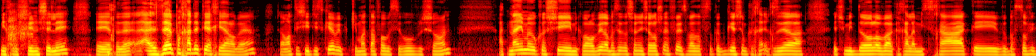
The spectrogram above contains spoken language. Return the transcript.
בניחושים שלי. אה, אתה יודע, על זה פחדתי הכי הרבה. שאמרתי שהיא תזכה והיא כמעט עפה בסיבוב ראשון. התנאים היו קשים, היא כבר הובילה בסט השני 3-0 ואז הפסקת גשם ככה החזירה את שמידולובה ככה למשחק אה, ובסוף היא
